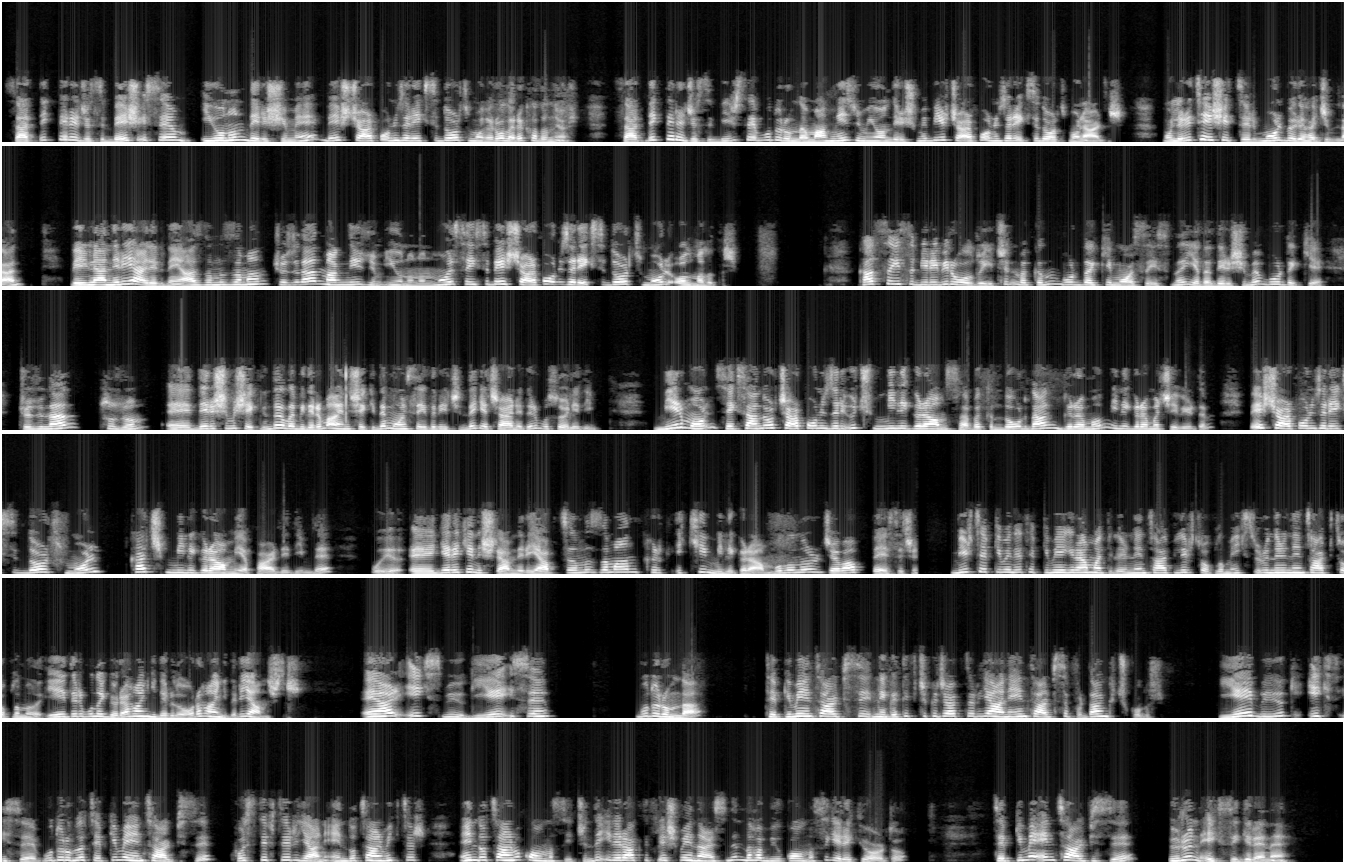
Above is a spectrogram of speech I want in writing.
Sertlik derecesi 5 ise iyonun derişimi 5 çarpı 10 üzeri eksi 4 molar olarak alınıyor. Sertlik derecesi 1 ise bu durumda magnezyum iyon derişimi 1 çarpı 10 üzeri eksi 4 molardır. Molarite eşittir mol bölü hacimden. Verilenleri yerlerine yazdığımız zaman çözülen magnezyum iyonunun mol sayısı 5 çarpı 10 üzeri eksi 4 mol olmalıdır. Kat sayısı birebir olduğu için bakın buradaki mol sayısını ya da derişimi buradaki çözülen tuzun e, derişimi şeklinde alabilirim. Aynı şekilde mol sayıları için de geçerlidir bu söylediğim. 1 mol 84 çarpı 10 üzeri 3 miligramsa bakın doğrudan gramı miligrama çevirdim. 5 çarpı 10 üzeri eksi 4 mol kaç miligram yapar dediğimde bu e, gereken işlemleri yaptığımız zaman 42 miligram bulunur. Cevap B seçeneği. Bir tepkimede tepkimeye giren maddelerin entalpileri toplamı X ürünlerin entalpi toplamı Y'dir. Buna göre hangileri doğru hangileri yanlıştır? Eğer X büyük Y ise bu durumda tepkime entalpisi negatif çıkacaktır. Yani entalpi sıfırdan küçük olur. Y büyük X ise bu durumda tepkime entalpisi pozitiftir yani endotermiktir. Endotermik olması için de ileri aktifleşme enerjisinin daha büyük olması gerekiyordu. Tepkime entalpisi ürün eksi girene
